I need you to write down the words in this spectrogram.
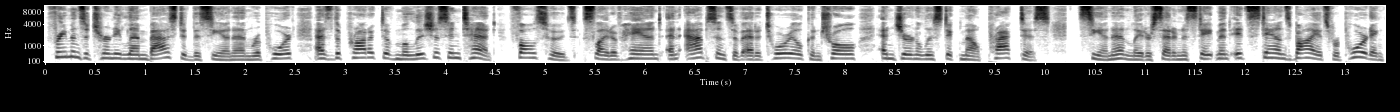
Freeman's attorney lambasted the CNN report as the product of malicious intent, falsehoods, sleight of hand, an absence of editorial control, and journalistic malpractice. CNN later said in a statement it stands by its reporting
